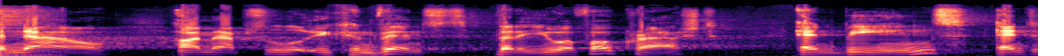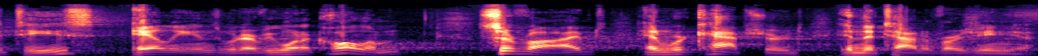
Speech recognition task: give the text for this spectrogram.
And now I'm absolutely convinced that a UFO crashed and beings, entities, aliens, whatever you want to call them, survived and were captured in the town of Virginia.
